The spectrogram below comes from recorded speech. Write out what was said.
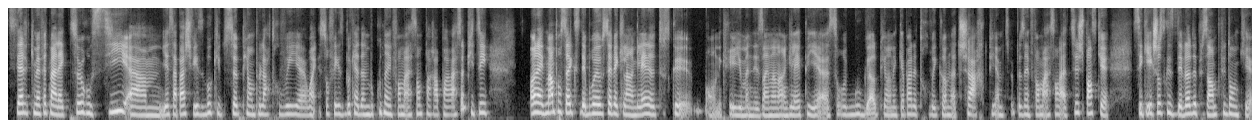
celle qui m'a fait ma lecture aussi, euh, il y a sa page Facebook et tout ça, puis on peut la retrouver ouais, sur Facebook. Elle donne beaucoup d'informations par rapport à ça. Puis tu sais, honnêtement, pour celles qui se débrouillent aussi avec l'anglais, tout ce que. on écrit Human Design en anglais, puis euh, sur Google, puis on est capable de trouver comme notre charte, puis un petit peu plus d'informations là-dessus. Je pense que c'est quelque chose qui se développe de plus en plus, donc euh,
